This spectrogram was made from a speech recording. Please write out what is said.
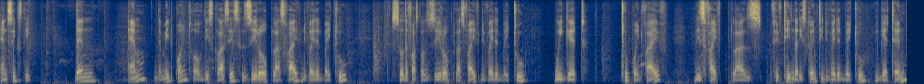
and 60 then m the midpoint of this class is 0 plus 5 divided by 2 so the first one 0 plus 5 divided by 2 we get 2.5 this 5 plus 15 that is 20 divided by 2 you get 10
